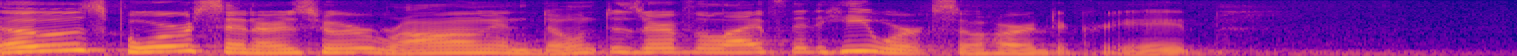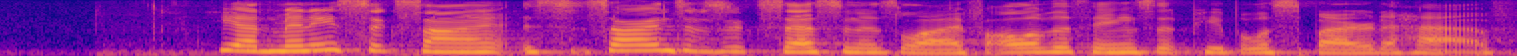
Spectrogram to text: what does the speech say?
Those poor sinners who are wrong and don't deserve the life that he worked so hard to create. He had many signs of success in his life, all of the things that people aspire to have.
